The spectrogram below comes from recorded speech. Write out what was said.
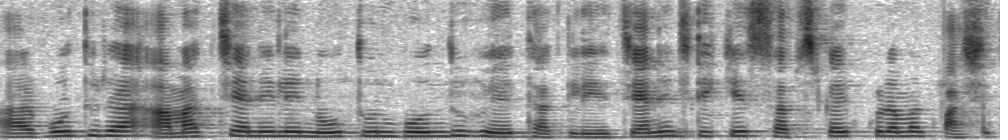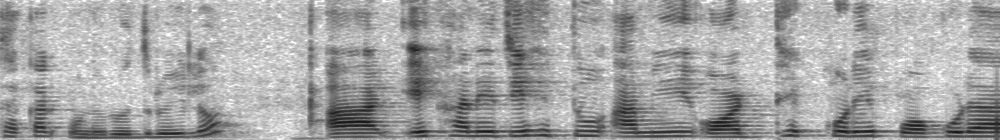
আর বন্ধুরা, আমার চ্যানেলে নতুন বন্ধু হয়ে থাকলে চ্যানেলটিকে সাবস্ক্রাইব করে আমার পাশে থাকার অনুরোধ রইল। আর এখানে যেহেতু আমি অর্ধেক করে পকোড়া,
